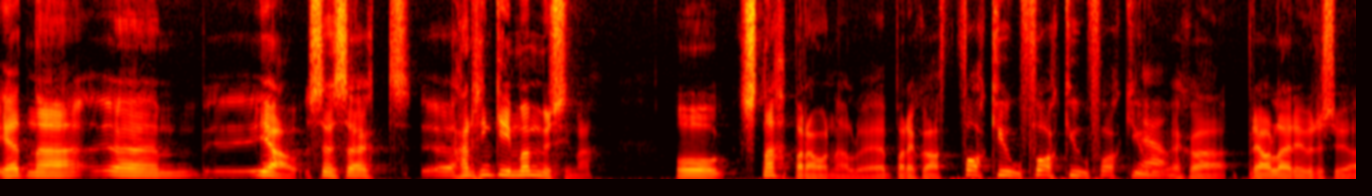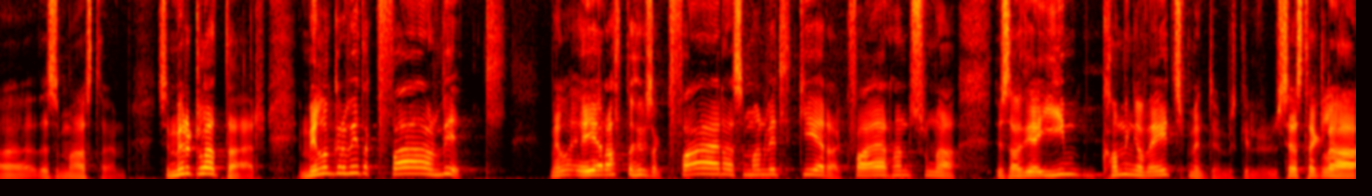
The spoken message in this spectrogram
hérna um, já, sem sagt uh, hann ringir í mömmu sína og snappar á hann alveg bara eitthvað, fuck you, fuck you, fuck you Já. eitthvað brjálæður yfir þessu uh, þessum aðstæðum, sem eru glataðar en mér langar að vita hvað hann vill Mér ég er alltaf að hugsa, hvað er það sem hann vill gera hvað er hann svona, þú veist, af því að í coming of age myndum, skilur, sérstaklega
